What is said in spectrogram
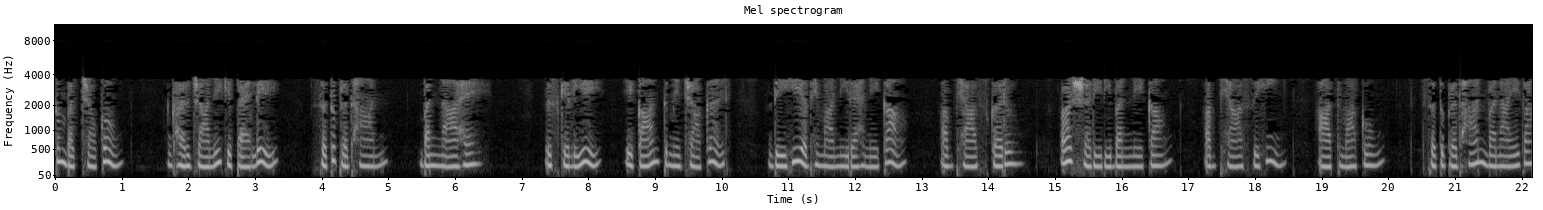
तुम बच्चों को घर जाने के पहले सतु प्रधान बनना है। इसके लिए एकांत में जाकर देही अभिमानी रहने का अभ्यास करो अशरीरी बनने का अभ्यास ही आत्मा को सतु प्रधान बनाएगा।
